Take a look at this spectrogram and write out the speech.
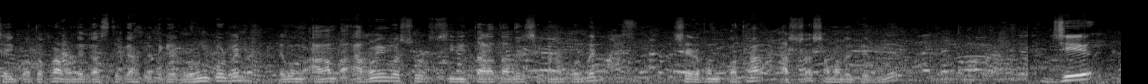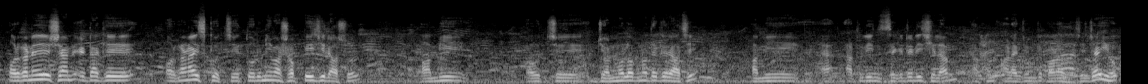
সেই পতাকা আমাদের কাছ থেকে হাতে থেকে গ্রহণ করবেন এবং আগামী বছর শিবির তারা তাদের সেখানে করবেন, সেরকম কথা আশ্বাস আমাদেরকে দিয়ে। যে অর্গানাইজেশন এটাকে অর্গানাইজ করছে তরুণীমা সব পেয়েছির আসর আমি হচ্ছে জন্মলগ্ন থেকে আছি। আমি এতদিন সেক্রেটারি ছিলাম, এখন আরেকজনকে করা হয়েছে। যাই হোক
